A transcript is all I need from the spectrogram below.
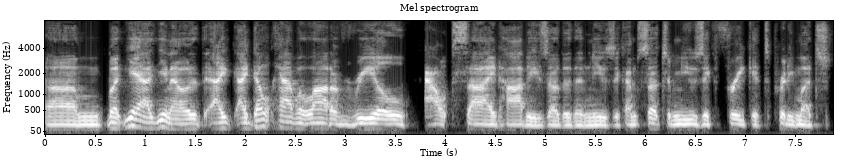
Um, but yeah, you know, I, I don't have a lot of real outside hobbies other than music. I'm such a music freak. It's pretty much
